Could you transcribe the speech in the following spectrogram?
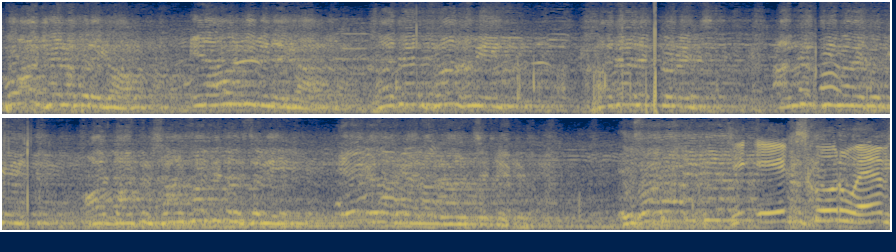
بڑا کھیلنا پڑے گا۔ انعام بھی ملے گا خواجہ عرفان حمید خواجہ الیکٹرانکس امجد سیما ایڈوکیٹ اور ڈاکٹر شاہ صاحب کی طرف سے بھی ایک ہزار کا اعلان جی ایک سکور ہوا ہے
